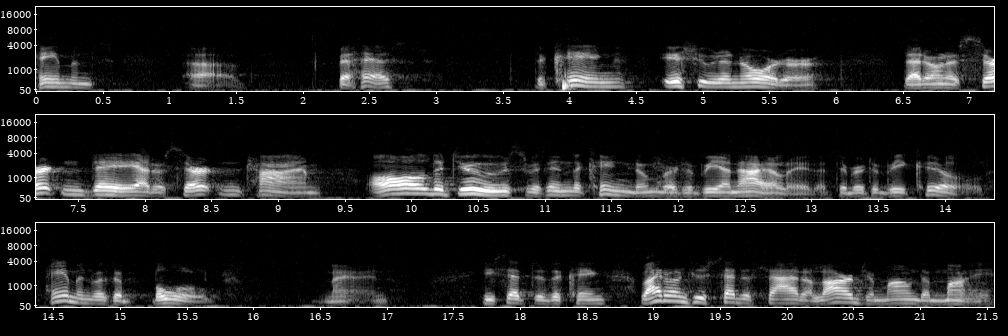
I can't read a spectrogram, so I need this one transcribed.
Haman's uh, behest, the king issued an order that on a certain day at a certain time, all the Jews within the kingdom were to be annihilated. They were to be killed. Haman was a bold man. He said to the king, Why don't you set aside a large amount of money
